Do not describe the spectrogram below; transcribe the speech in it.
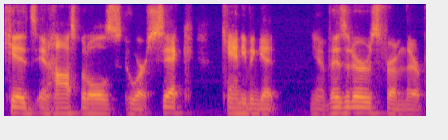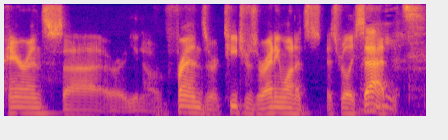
kids in hospitals who are sick, can't even get you know visitors from their parents uh, or you know friends or teachers or anyone. It's it's really sad. Right.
